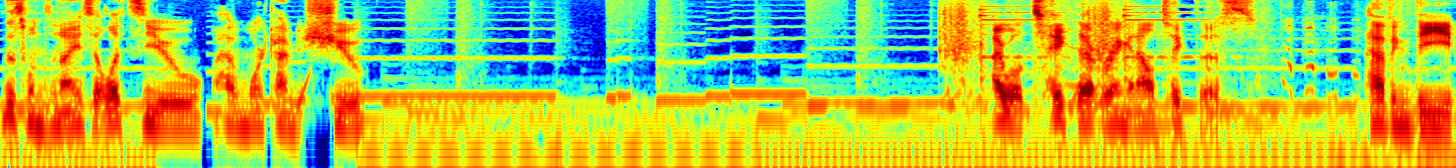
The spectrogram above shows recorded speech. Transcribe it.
This one's nice. It lets you have more time to shoot. I will take that ring and I'll take this. Having the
